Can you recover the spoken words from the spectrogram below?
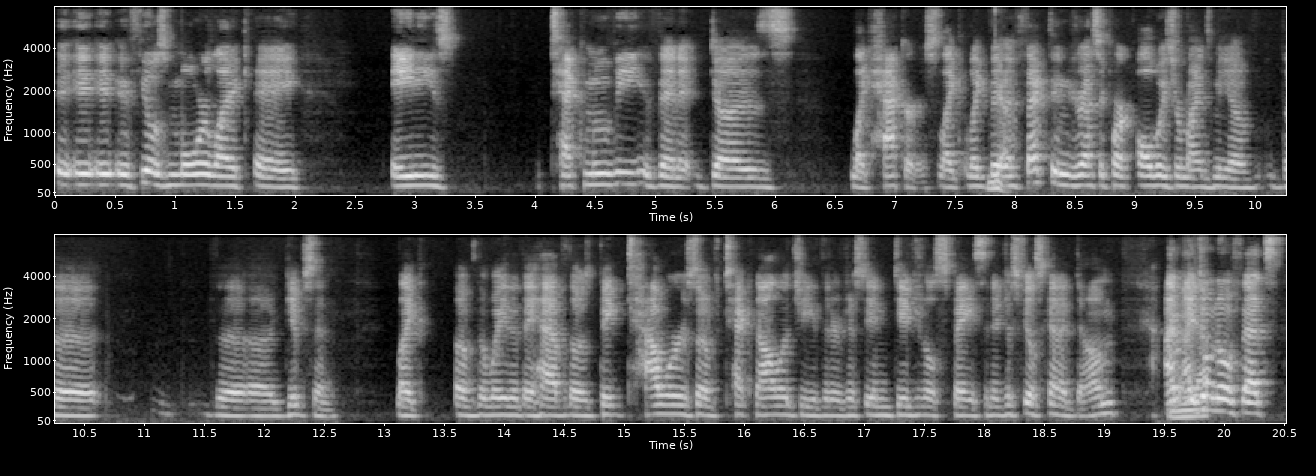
it, it, it feels more like a '80s tech movie than it does like hackers. Like like the Yeah. effect in Jurassic Park always reminds me of the the uh, Gibson, like of the way that they have those big towers of technology that are just in digital space, and it just feels kind of dumb. I, I don't know if that's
